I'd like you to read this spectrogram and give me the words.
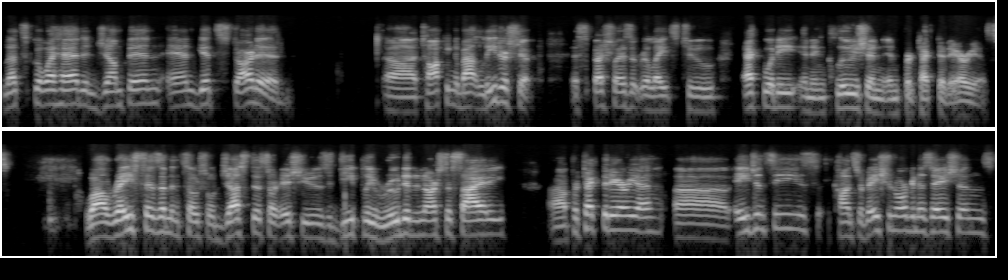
let's go ahead and jump in and get started. Uh, talking about leadership especially as it relates to equity and inclusion in protected areas. While racism and social justice are issues deeply rooted in our society, uh, protected area uh, agencies, conservation organizations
